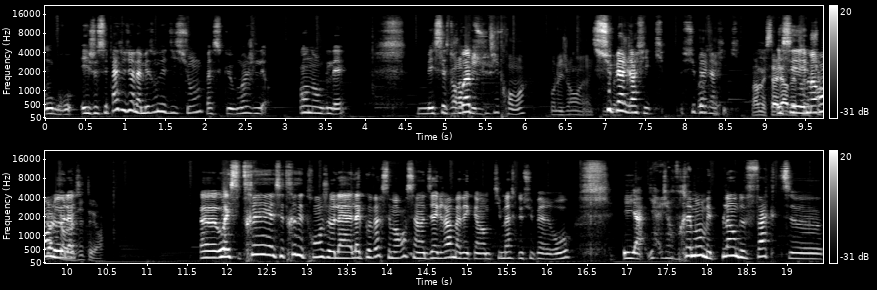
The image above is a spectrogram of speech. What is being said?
en gros. Et je sais pas te dire la maison d'édition parce que moi je l'ai en anglais, mais Tu c'est peux trouvable. rappeler le titre au moins pour les gens. euh, Super graphique, super graphique. Non, mais ça a Et l'air c'est d'être une marrant, super le- curiosité. hein. Euh, ouais, c'est très, c'est très étrange. La, la cover, c'est marrant, c'est un diagramme avec un petit masque de super-héros. Et il y a, il y a genre vraiment mais plein de facts. euh,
